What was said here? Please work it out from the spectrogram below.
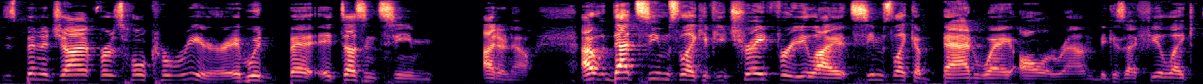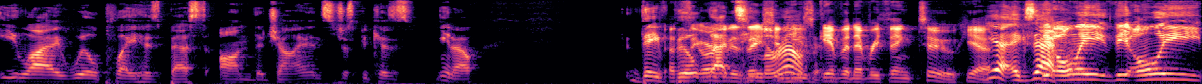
he's been a giant for his whole career. It would. It doesn't seem. I don't know. I, that seems like if you trade for Eli, it seems like a bad way all around because I feel like Eli will play his best on the Giants just because you know they've That's built the that organization team around he's him. given everything to. Yeah. Yeah, exactly. The only the only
